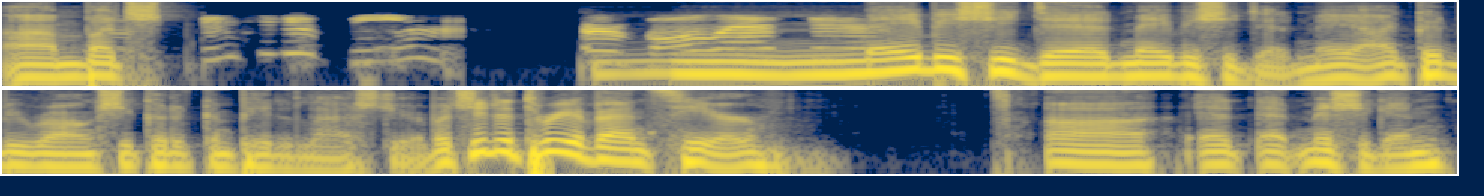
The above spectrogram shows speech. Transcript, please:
um, but. She, or last year? Maybe she did. Maybe she did. Maybe I could be wrong. She could have competed last year, but she did three events here uh, at, at Michigan.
